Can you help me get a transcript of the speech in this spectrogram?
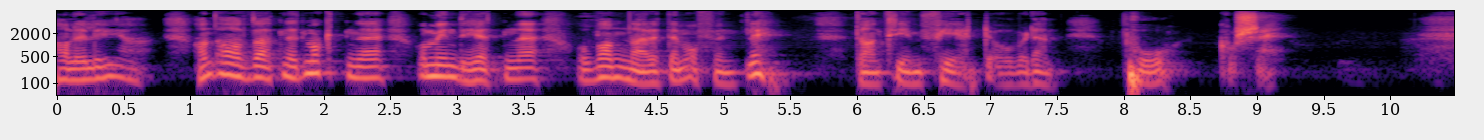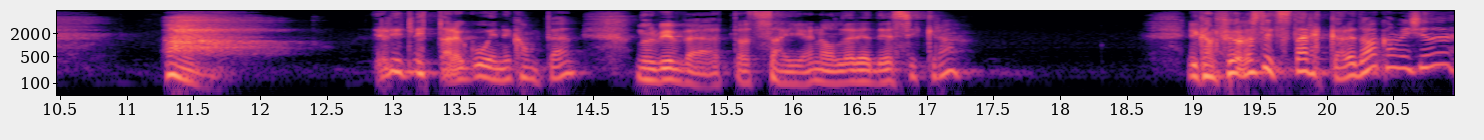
Halleluja. Han avvæpnet maktene og myndighetene og vanæret dem offentlig da han triumferte over dem på korset. Ah, det er litt lettere å gå inn i kampen når vi vet at seieren allerede er sikra. Vi kan føle oss litt sterkere da, kan vi ikke det?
